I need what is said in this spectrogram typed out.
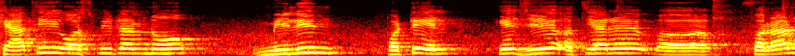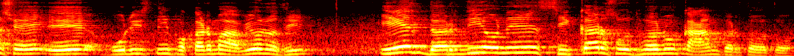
ખ્યાતિ હોસ્પિટલનો મિલિન પટેલ કે જે અત્યારે ફરાર છે એ પોલીસની પકડમાં આવ્યો નથી, એ દર્દીઓને શિકાર શોધવાનું કામ કરતો હતો.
